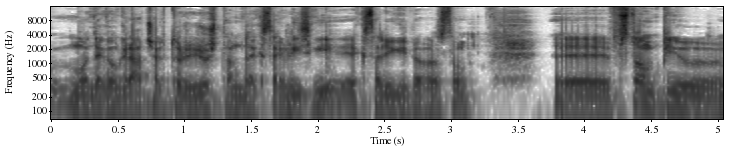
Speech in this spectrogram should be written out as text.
młodego gracza, który już tam do Ekstraligi, Ekstraligi po prostu y, wstąpił.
